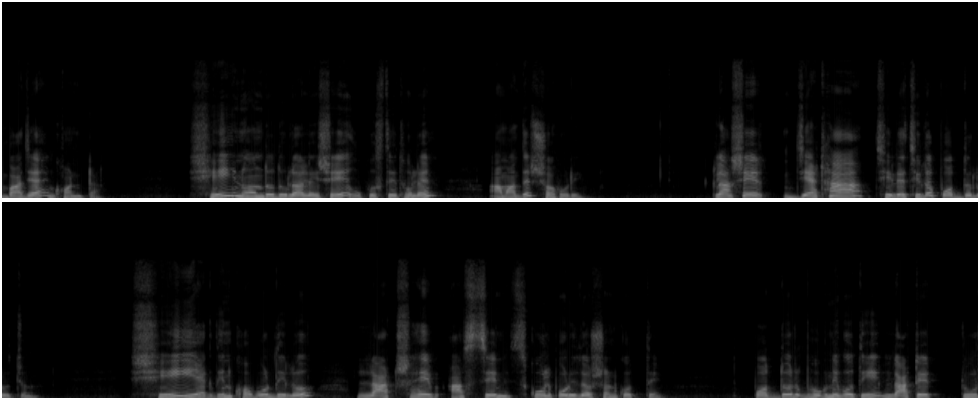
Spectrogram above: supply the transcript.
বাজায় ঘণ্টা। সেই নন্দদুলাল এসে উপস্থিত হলেন আমাদের শহরে। ক্লাসের জ্যাঠা ছেলে ছিল পদ্মলোচন। সেই একদিন খবর দিল, লাট সাহেব আসছেন স্কুল পরিদর্শন করতে। পদ্মর ভগ্নিবতী লাটের ট্যুর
